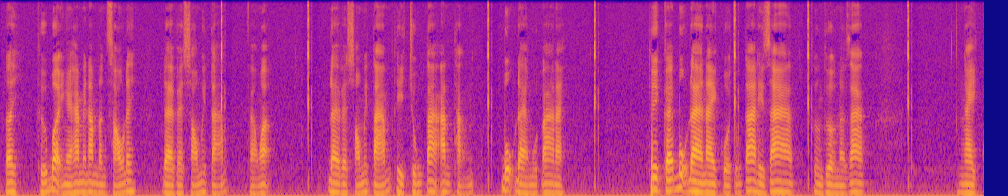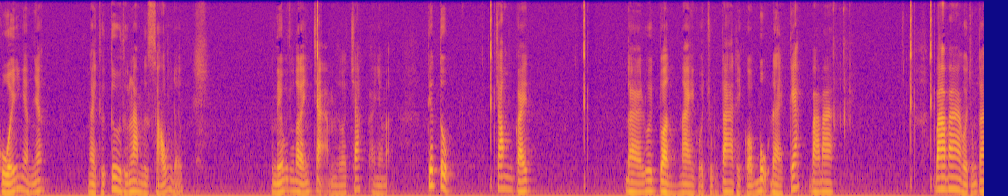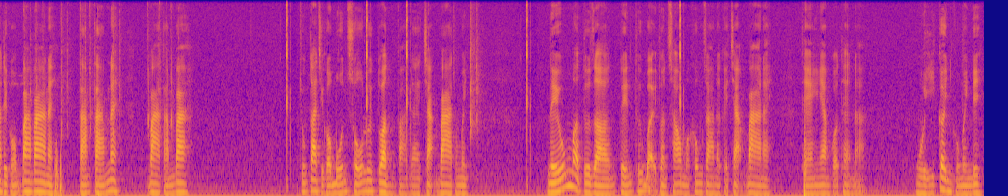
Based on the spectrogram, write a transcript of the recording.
đây thứ bảy ngày 25 tháng 6 đây đề về 68 phải không ạ? Đề về 68 thì chúng ta ăn thẳng bộ đề 13 này. Thì cái bộ đề này của chúng ta thì ra, thường thường là ra ngày cuối anh em nhé. Ngày thứ tư, thứ năm, thứ sáu đấy. Nếu mà chúng ta đánh chạm rồi chắc anh em ạ. Tiếp tục, trong cái đề lui tuần này của chúng ta thì có bộ đề kép 33 33 của chúng ta thì có 33 này 88 này 383 chúng ta chỉ có 4 số lui tuần và đề chạm 3 cho mình. Nếu mà từ giờ đến thứ bảy tuần sau mà không ra được cái chạm 3 này thì anh em có thể là hủy kênh của mình đi.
